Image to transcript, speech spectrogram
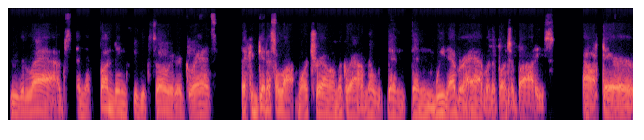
through the labs and the funding through the accelerator grants that could get us a lot more trail on the ground than than, than we'd ever have with a bunch of bodies out there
